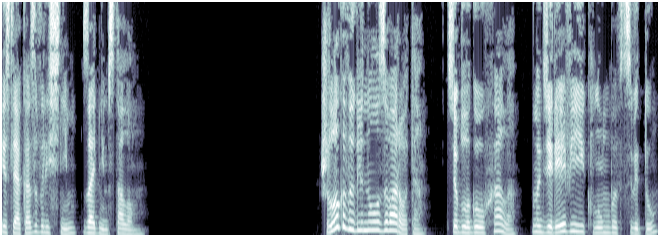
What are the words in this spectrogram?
если оказывались с ним за одним столом. Шелога выглянула за ворота. Все благоухало, но деревья и клумбы в цвету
